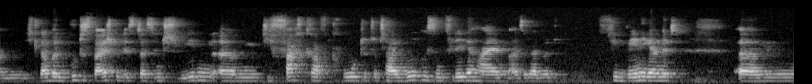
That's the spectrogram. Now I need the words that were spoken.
ähm, ich glaube, ein gutes Beispiel ist, dass in Schweden ähm, die Fachkraftquote total hoch ist in Pflegeheimen. Also da wird viel weniger mit ähm,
